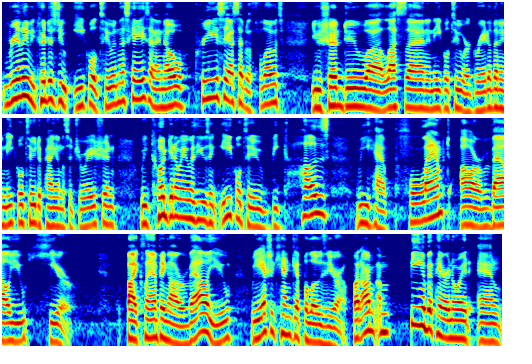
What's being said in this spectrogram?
really, we could just do equal to in this case, and I know previously I said with floats, you should do uh, less than and equal to or greater than and equal to, depending on the situation. We could get away with using equal to because we have clamped our value here. By clamping our value, we actually can't get below zero. But I'm, I'm being a bit paranoid and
